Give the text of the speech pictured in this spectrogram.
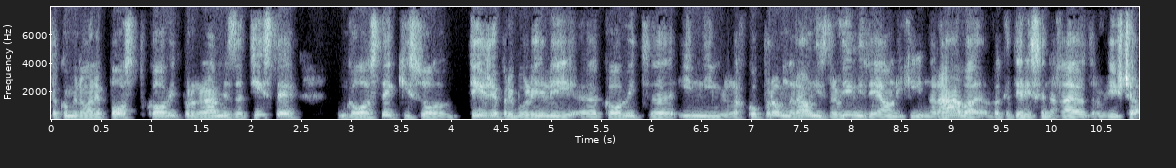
tako imenovane post-COVID programe za tiste, goste, ki so teže preboleli eh, COVID eh, in jim lahko prav naravni zdravilni dejavniki, narava, v kateri se nahajajo zdravilišča,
